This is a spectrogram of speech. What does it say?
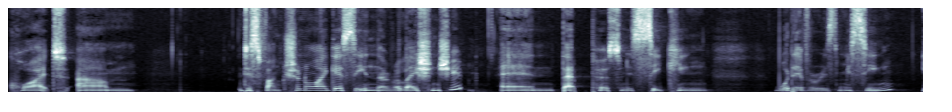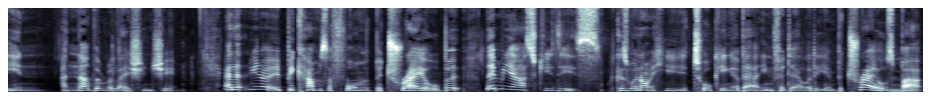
quite um, dysfunctional, I guess, in the relationship. And that person is seeking whatever is missing in another relationship. And, it, you know, it becomes a form of betrayal. But let me ask you this because we're not here talking about infidelity and betrayals, but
